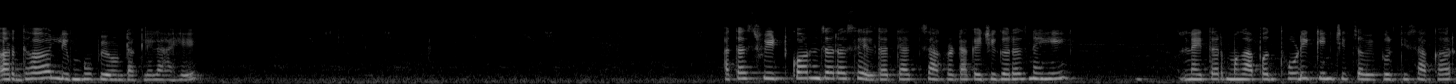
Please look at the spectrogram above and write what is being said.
अर्ध लिंबू पिळून टाकलेला आहे. आता स्वीट कॉर्न जर असेल तर त्यात साखर टाकायची गरज नाही. नाहीतर मग आपण थोडी किंचित चवीपुरती साखर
